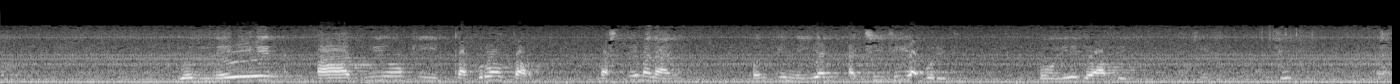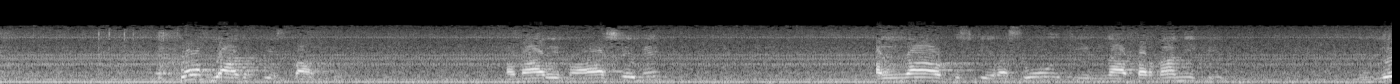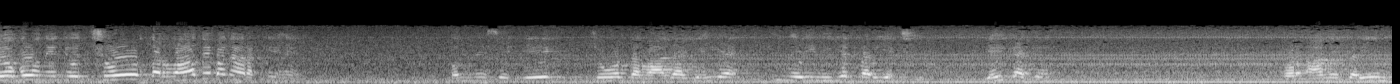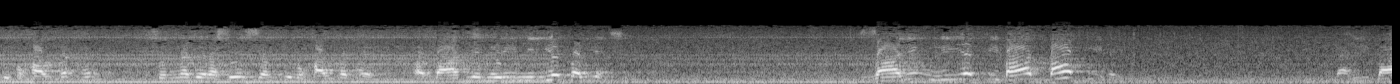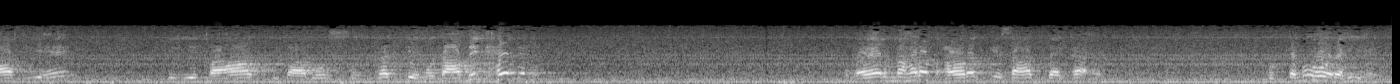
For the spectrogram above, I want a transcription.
جو نیک آدمیوں کی قبروں پر مسجدیں بنائی ان کی نیت اچھی تھی یا بری تھی؟ تو یہ جواب دی اچھی تھی خوب یاد رکھیے اس بات کو۔ ہمارے معاشرے میں اللہ اور اس کے رسول کی نافرمانی کے لوگوں نے جو چور دروازے بنا رکھے ہیں، ان میں سے ایک چور دروازہ یہی ہے کہ میری نیت بڑی اچھی ہے۔ یہی کہتے ہیں اور عام کریم کی مخالفت ہے، سنت رسول سب کی مخالفت ہے، اور بات یہ میری نیت بڑی اچھی ظالم نیت کی بات بات کی ہے۔ پہلی بات یہ ہے کہ یہ بات کتاب و سنت کے مطابق ہے کہ نہیں۔ غیر محرم عورت کے ساتھ بیٹھا ہے، گفتگو ہو رہی ہے۔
